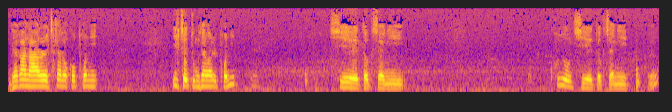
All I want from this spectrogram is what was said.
내가 나를 찾아놓고 보니 일체 중생을 보니 지혜 덕생이 구유 지혜 덕생이 응?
